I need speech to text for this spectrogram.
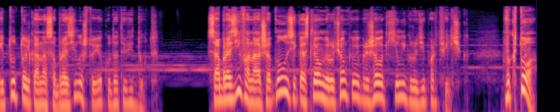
и тут только она сообразила, что ее куда-то ведут. Сообразив, она отшатнулась и костлявыми ручонками прижала к хилой груди портфельчик. «Вы кто?»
